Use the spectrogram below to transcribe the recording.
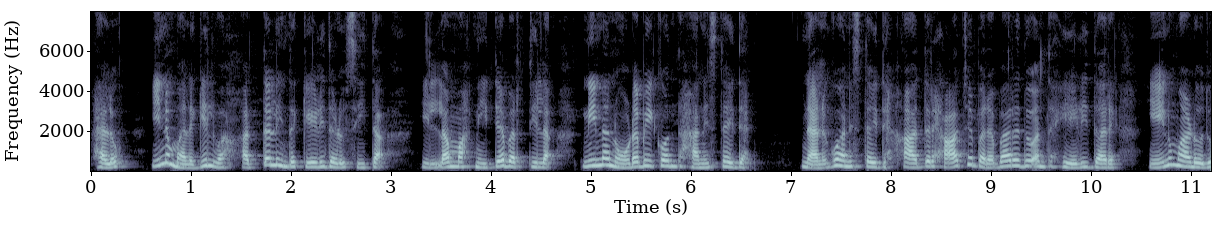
ಹಲೋ, ಇನ್ನು ಮಲಗಿಲ್ವಾ? ಹತ್ತಲಿಂದ ಕೇಳಿದಳು ಸೀತಾ. ಇಲ್ಲಮ್ಮ, ನಿದ್ದೆ ಬರ್ತಿಲ್ಲ. ನಿನ್ನ ನೋಡಬೇಕು ಅಂತ ಅನಿಸ್ತಾ ಇದೆ. ನನಗೂ ಅನಿಸ್ತಾ ಇದೆ. ಆದರೆ ಆಚೆ ಬರಬಾರದು ಅಂತ ಹೇಳಿದ್ದಾರೆ. ಏನು ಮಾಡೋದು?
